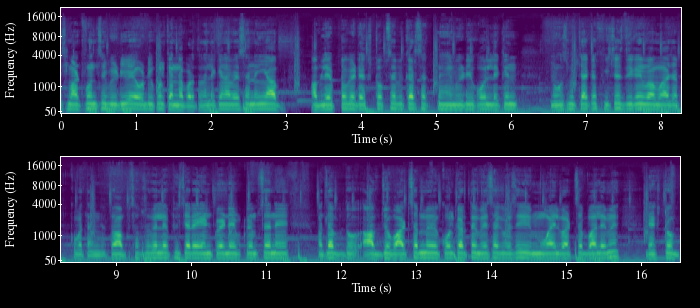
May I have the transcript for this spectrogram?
स्मार्टफ़ोन से वीडियो या ऑडियो कॉल करना पड़ता था। लेकिन अब ऐसा नहीं आप अब लैपटॉप या डेस्कटॉप से भी कर सकते हैं वीडियो कॉल लेकिन उसमें क्या क्या फीचर्स दी गई वो हम आज आपको बताएँगे। तो आप सबसे पहले फीचर है एंड टू एंड एनक्रिप्शन है। मतलब दो, आप जो व्हाट्सअप में कॉल करते हैं, वैसा वैसे ही मोबाइल व्हाट्सअप वाले में डेस्कटॉप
